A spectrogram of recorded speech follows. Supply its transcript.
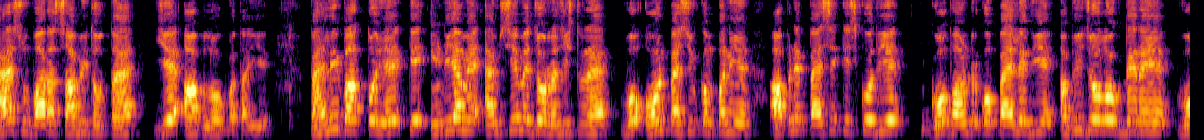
एस मुबारा साबित होता है, ये आप लोग बताइए। पहली बात तो ये कि इंडिया में एमसीए में जो रजिस्टर है, वो ऑन पैसिव कंपनी है। आपने पैसे किसको दिए? गो फाउंडर को पहले दिए। अभी जो लोग दे रहे हैं, वो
